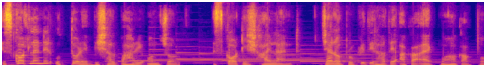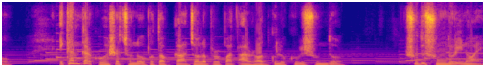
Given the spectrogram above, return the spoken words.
স্কটল্যান্ডের উত্তরে বিশাল পাহাড়ি অঞ্চল, স্কটিশ হাইল্যান্ড। যেন প্রকৃতির হাতে আঁকা এক মহাকাব্য। এখানকার কুয়াশাচ্ছন্ন উপত্যকা, জলপ্রপাত আর হ্রদগুলো খুবই সুন্দর। শুধু সুন্দরই নয়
